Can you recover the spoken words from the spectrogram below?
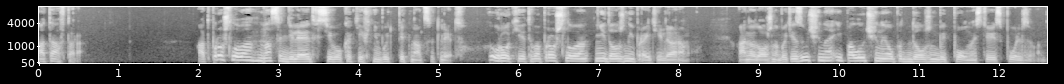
От автора. От прошлого нас отделяет всего каких-нибудь 15 лет. Уроки этого прошлого не должны пройти даром. Оно должно быть изучено, и полученный опыт должен быть полностью использован.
